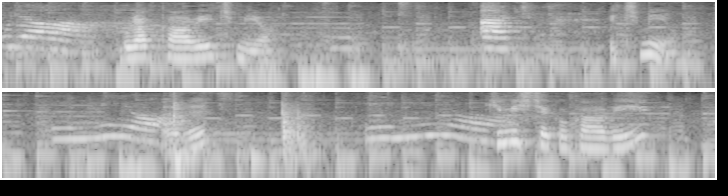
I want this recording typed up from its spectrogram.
Buraya. Burak kahve içmiyor. Aç. İçmiyor. İniyor. Evet. İniyor. Kim içecek o kahveyi? Hmm.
